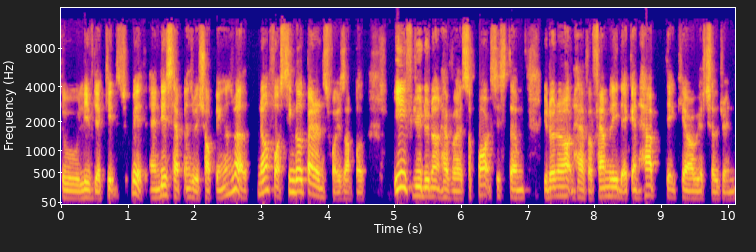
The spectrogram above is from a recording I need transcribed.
to leave their kids with. And this happens with shopping as well. You for single parents, for example, if you do not have a support system, you do not have a family that can help take care of your children,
